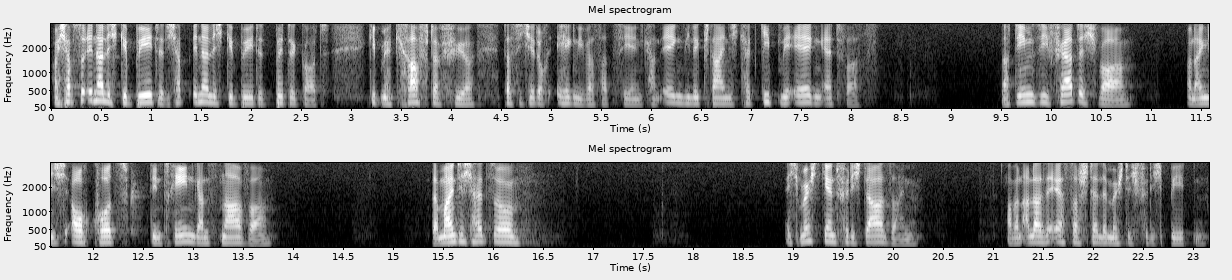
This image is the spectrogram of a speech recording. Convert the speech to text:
Und ich habe so innerlich gebetet, ich habe innerlich gebetet, bitte Gott, gib mir Kraft dafür, dass ich hier doch irgendwie was erzählen kann, irgendwie eine Kleinigkeit, gib mir irgendetwas. Nachdem sie fertig war und eigentlich auch kurz den Tränen ganz nah war, da meinte ich halt so, ich möchte gern für dich da sein, aber an allererster Stelle möchte ich für dich beten.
